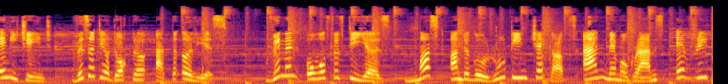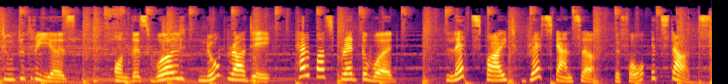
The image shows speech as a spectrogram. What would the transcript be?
any change, visit your doctor at the earliest. Women over 50 years must undergo routine checkups and mammograms every 2 to 3 years. On this World No Bra Day, help us spread the word. Let's fight breast cancer before it starts.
